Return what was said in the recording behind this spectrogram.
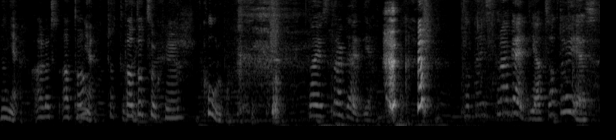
No nie. Ale, a to? Nie. To, to, To, to cuchnie. Kurwa. To jest tragedia. To, to jest tragedia, co to jest?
